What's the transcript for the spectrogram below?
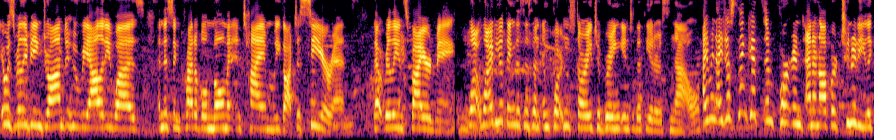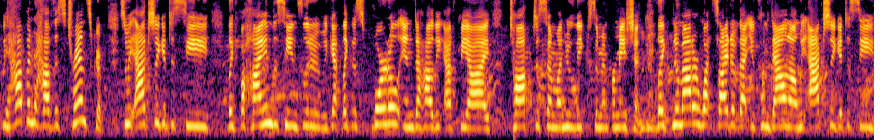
it was really being drawn to who reality was and this incredible moment in time we got to see her in that really inspired me. Why, why, do you think this is an important story to bring into the theaters now? I mean, I just think it's important and an opportunity. Like, we happen to have this transcript, so we actually get to see, like, behind the scenes, literally, we get, like, this portal into how the FBI talked to someone who leaked some information. Like, no matter what side of that you come down on, we actually get to see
